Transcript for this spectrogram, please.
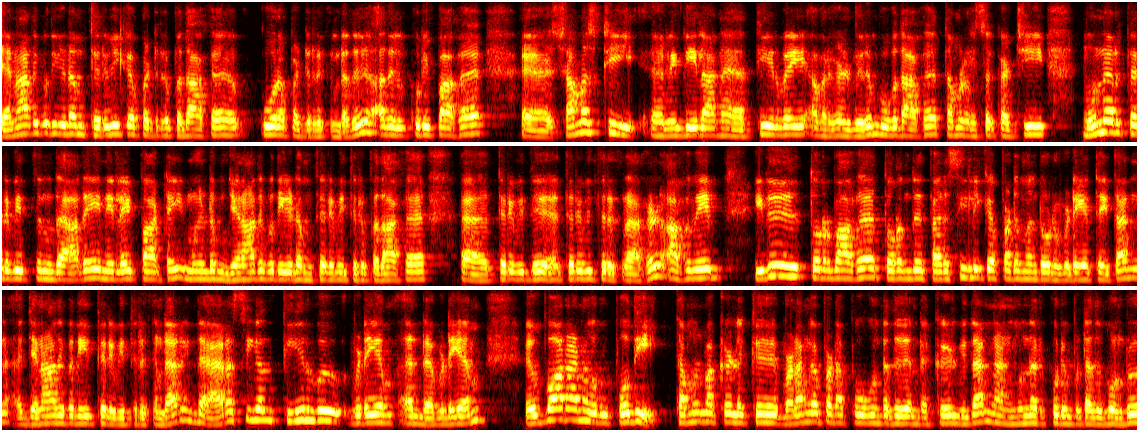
ஜனாதிபதியிடம் தெரிவிக்கப்பட்டிருப்பதாக கூறப்பட்டிருக்கின்றது. அதில் குறிப்பாக சமஷ்டி ரீதியிலான தீர்வை அவர்கள் விரும்புவதாக தமிழரசு கட்சி முன்னர் தெரிவித்திருந்த அதே நிலைப்பாட்டை மீண்டும் ஜனாதிபதியிடம் தெரிவித்திருப்பதாக தெரிவித்து தெரிவித்திருக்கிறார்கள். ஆகவே இது தொடர்பாக தொடர்ந்து பரிசீலிக்கப்படும் என்ற ஒரு விடயத்தை தான் ஜனாதிபதி தெரிவித்திருக்கின்றார். இந்த அரசியல் தீர்வு விடயம் என்ற விடயம் எவ்வாறான ஒரு பொதி தமிழ் மக்களுக்கு வழங்கப்பட போகின்றது என்ற கேள்விதான் நான் முன்னர் குறிப்பிட்டது போன்று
